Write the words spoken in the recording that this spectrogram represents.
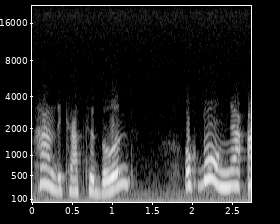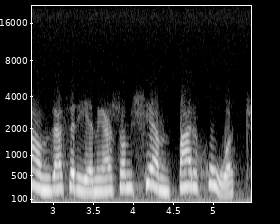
handikappförbund och många andra föreningar som kämpar hårt.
